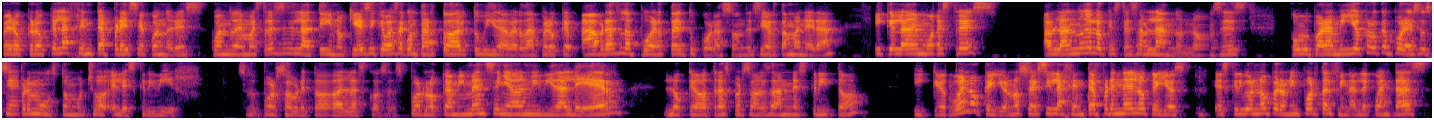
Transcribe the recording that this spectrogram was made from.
Pero creo que la gente aprecia cuando eres, cuando demuestras ese latino. Quiere decir que vas a contar toda tu vida, ¿verdad? Pero que abras la puerta de tu corazón de cierta manera y que la demuestres hablando de lo que estés hablando, ¿no? Entonces, como para mí, yo creo que por eso siempre me gustó mucho el escribir, por sobre todas las cosas, por lo que a mí me ha enseñado en mi vida leer lo que otras personas han escrito y que bueno, que yo no sé si la gente aprende de lo que yo escribo o no, pero no importa, al final de cuentas,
